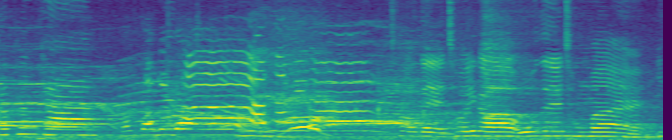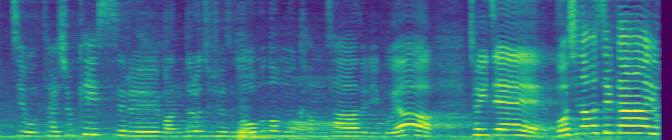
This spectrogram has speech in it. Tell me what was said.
카푼카. 감사합니다. 음. 네, 저희가 오늘 정말 잊지 못할 쇼케이스를 만들어 주셔서 너무너무 감사드리고요. 저 이제 무엇이 남았을까요?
